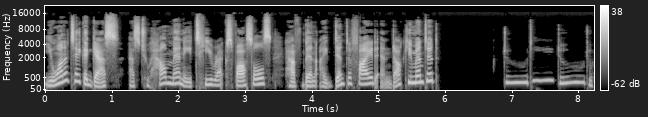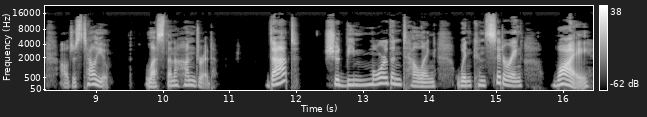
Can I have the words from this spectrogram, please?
You want to take a guess as to how many T Rex fossils have been identified and documented? Doo dee doo doo. I'll just tell you less than a hundred. That should be more than telling when considering why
